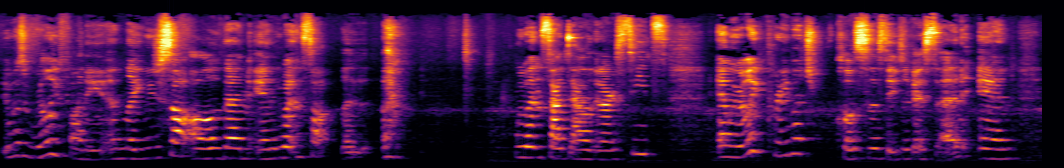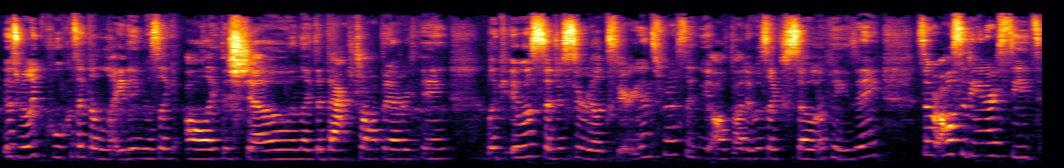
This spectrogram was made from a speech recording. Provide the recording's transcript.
it was really funny. And like we just saw all of them, and we went and saw. We went and sat down in our seats, and we were like pretty much close to the stage, like I said. And it was really cool because like the lighting was like all like the show and like the backdrop and everything. Like it was such a surreal experience for us. Like we all thought it was like so amazing. So we're all sitting in our seats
